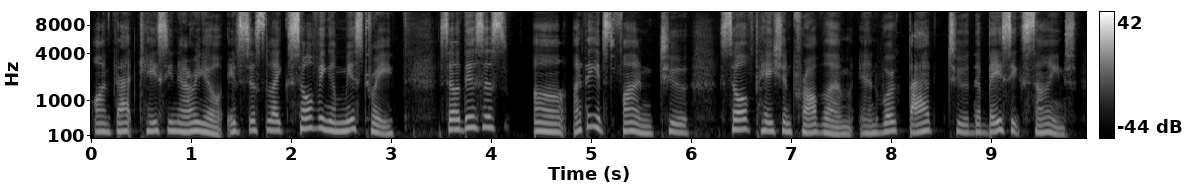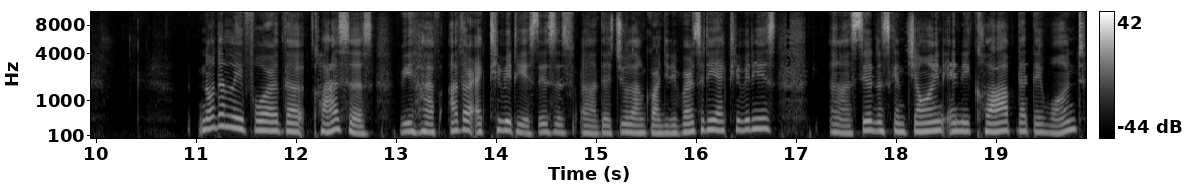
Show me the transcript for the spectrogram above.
on that case scenario. It's just like solving a mystery. So this is, uh, I think it's fun to solve patient problem and work back to the basic science. Not only for the classes, we have other activities. This is uh, the Chulalongkorn University activities. Uh, students can join any club that they want.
